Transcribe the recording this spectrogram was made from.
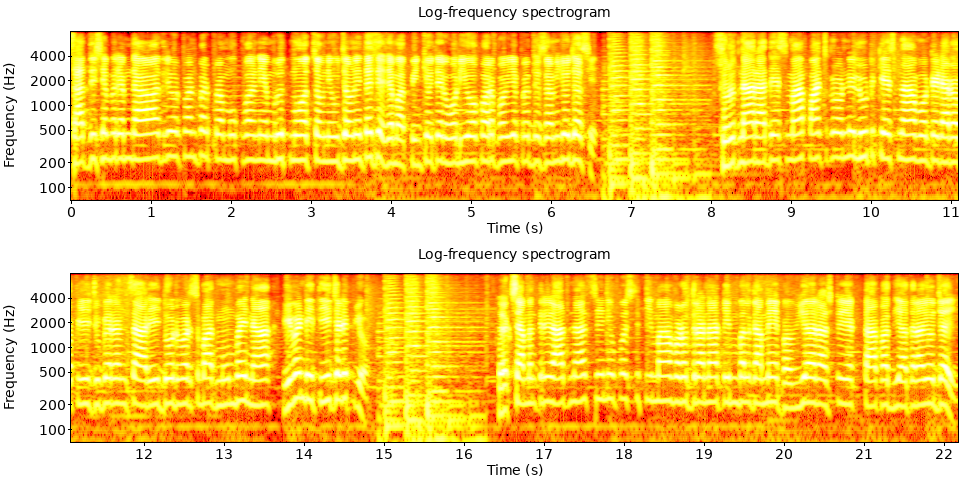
સાત ડિસેમ્બરે અમદાવાદ રિવરફ્રન્ટ પર પ્રમુખ વર્ણિય મૃત મહોત્સવની ઉજવણી થશે, જેમાં પંચોતેર હોડીઓ પર ભવ્ય પ્રદર્શન યોજાશે. સુરતના રાદેશમાં પાંચ કરોડની લૂંટ કેસના વોન્ટેડ આરોપી જુબેર અંસારી દોઢ વર્ષ બાદ મુંબઈના ભિવંડીથી ઝડપ્યો. રક્ષામંત્રી રાજનાથસિંહની ઉપસ્થિતિમાં વડોદરાના ટિમ્બલ ગામે ભવ્ય રાષ્ટ્રીય એકતા પદયાત્રા યોજાઈ.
